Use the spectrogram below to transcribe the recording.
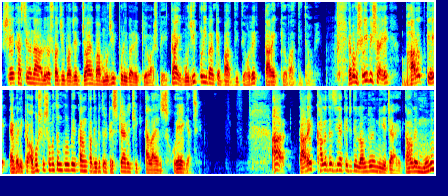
শেখ হাসিনা না হলেও সজীব অজের জয় বা মুজিব পরিবারের কেউ আসবে। তাই মুজিব পরিবারকে বাদ দিতে হলে তারেককেও বাদ দিতে হবে। এবং সেই বিষয়ে ভারতকে আমেরিকা অবশ্যই সমর্থন করবে কারণ তাদের ভিতরে একটা স্ট্র্যাটেজিক অ্যালায়েন্স হয়ে গেছে। আর তারেক খালেদা জিয়াকে যদি লন্ডনে নিয়ে যায়, তাহলে মূল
